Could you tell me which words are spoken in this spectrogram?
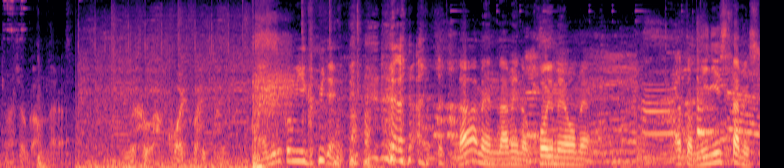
きましょうかほんなら。うわ怖い怖い怖い。殴り込み行くみたいなラーメン鍋の濃いめ多めあとミニスタ飯。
